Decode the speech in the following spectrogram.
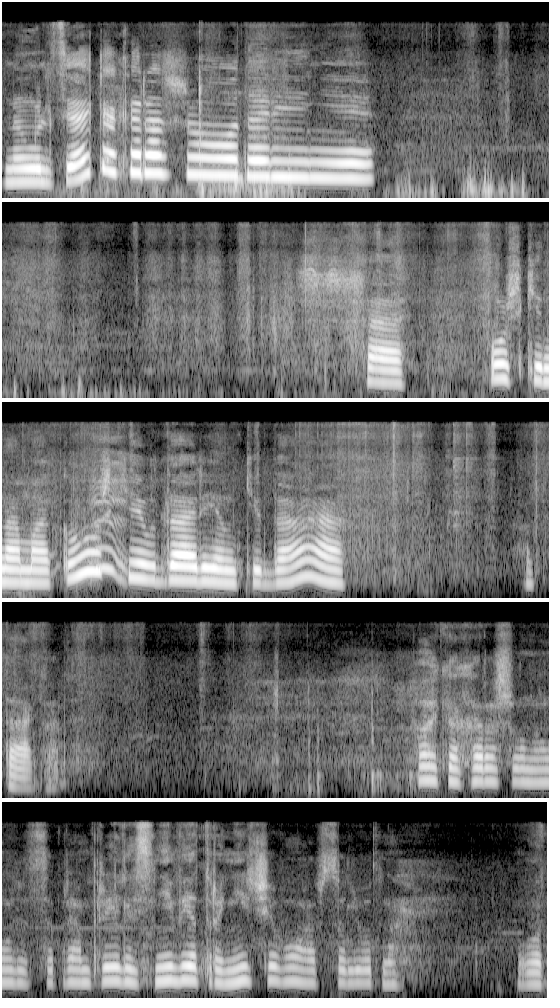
На улице, ай, как хорошо, Дарине. Ша... Ушки на макушке у Даринки, да. Вот так вот. Ой, как хорошо на улице, прям прелесть, ни ветра, ничего абсолютно. Вот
